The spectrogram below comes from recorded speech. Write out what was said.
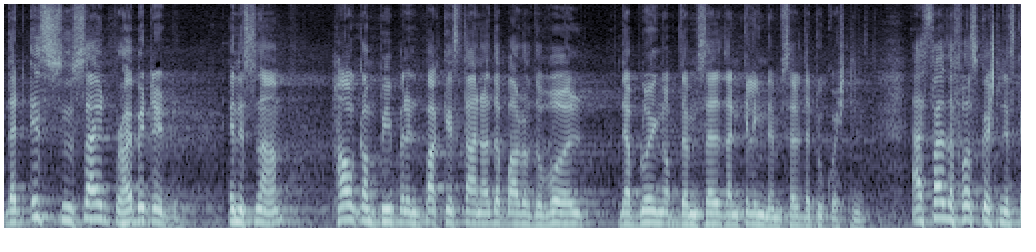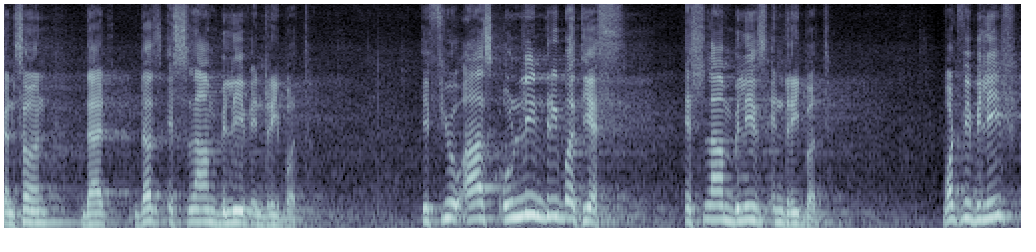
that is suicide prohibited in Islam? How come people in Pakistan, other part of the world, they're blowing up themselves and killing themselves? The two questions. As far as the first question is concerned, that does Islam believe in rebirth? If you ask only in rebirth, yes, Islam believes in rebirth. What we believe?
